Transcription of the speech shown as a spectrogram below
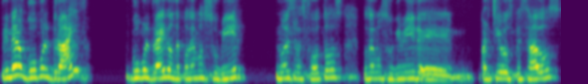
Primero, Google Drive. Google Drive, donde podemos subir nuestras fotos, podemos subir eh, archivos pesados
